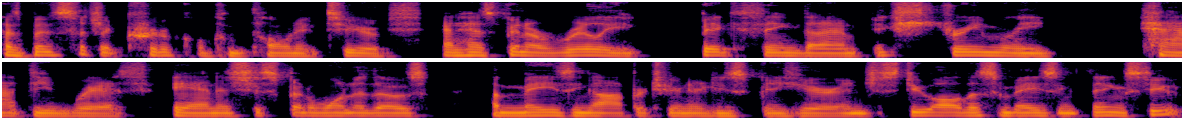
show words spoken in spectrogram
has been such a critical component too, and has been a really big thing that I'm extremely happy with. And it's just been one of those amazing opportunities to be here and just do all this amazing things too.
